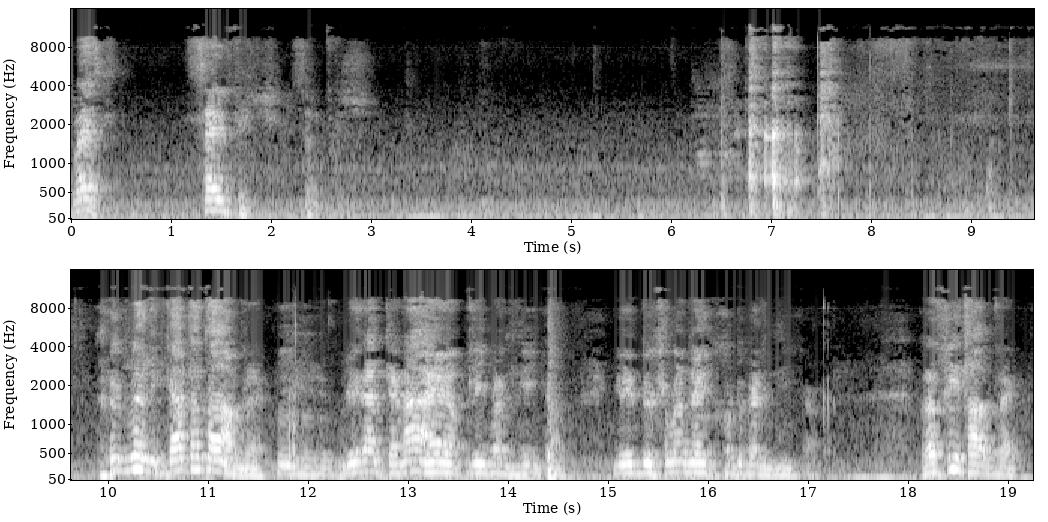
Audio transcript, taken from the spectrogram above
बस सेल्फिश सेल्फिश उसमें लिखा था, था आपने मेरा चना है अपनी मर्ज़ी का ये दुश्मन है खुदगर्जी का रफी साहब ने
